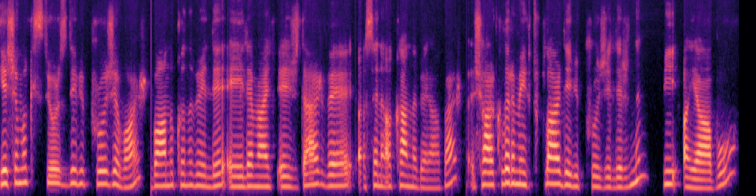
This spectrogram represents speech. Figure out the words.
Yaşamak istiyoruz diye bir proje var. Banu Kanıbeli, Eylem Ejder ve Asena Akan'la beraber. Şarkılara Mektuplar diye bir projelerinin bir ayağı bu.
